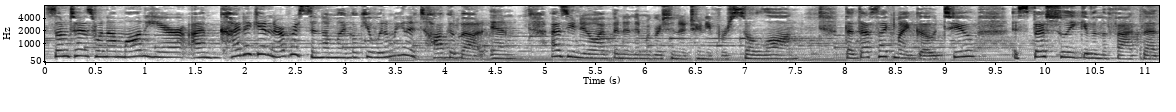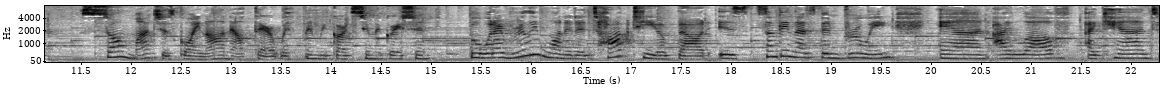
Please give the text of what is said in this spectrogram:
sometimes when I'm on here, I'm kind of get nervous and I'm like, okay, what am I going to talk about? And as you know, I've been an immigration attorney for so long that that's like my go to, especially given the fact that so much is going on out there with in regards to immigration. But what I really wanted to talk to you about is something that's been brewing and I love. I can't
